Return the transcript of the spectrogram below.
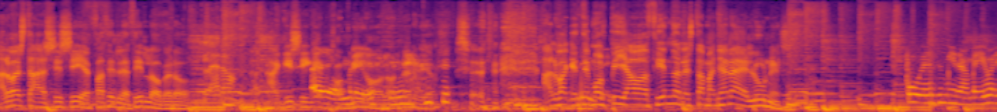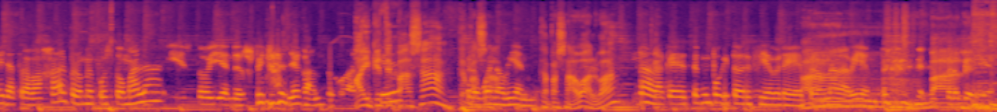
Alba está, sí, sí, es fácil decirlo, pero Claro. aquí siguen hombre, conmigo los nervios. Alba, ¿qué te hemos pillado haciendo en esta mañana el lunes? Pues mira, me iba a ir a trabajar, pero me he puesto mala y estoy en el hospital llegando. Ay, ¿qué que- te pasa? ¿Qué ha Pero pasado? bueno, bien. ¿Qué ha pasado, Alba? Nada, que tengo un poquito de fiebre, pero Ah, nada, bien. Que Vale, bien.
